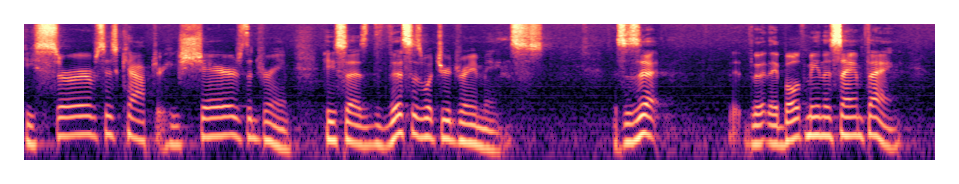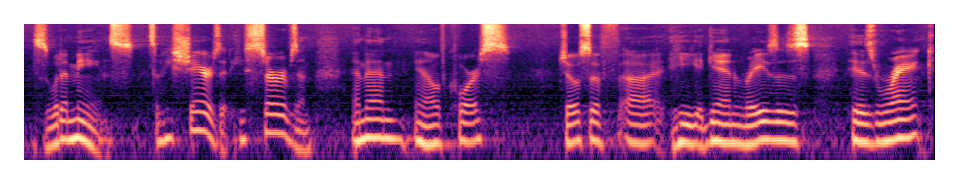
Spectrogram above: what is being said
He serves his captor. He shares the dream. He says, This is what your dream means. This is it. They both mean the same thing. This is what it means. So he shares it, he serves him. And then, you know, of course, Joseph, uh, he again raises his rank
